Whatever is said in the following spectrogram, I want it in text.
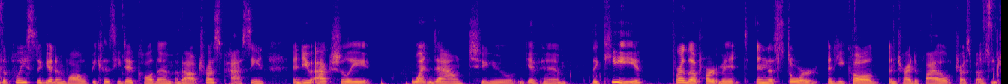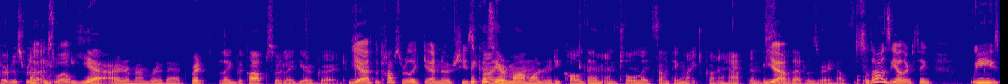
the police did get involved because he did call them about trespassing, and you actually went down to give him the key for the apartment in the store, and he called and tried to file trespassing charges for that as well. Yeah, I remember that. But like the cops were like, "You're good," Yeah, the cops were like, "Yeah, no, she's because fine." your mom already called them and told like something might gonna happen. Yeah. so that was very helpful. So that was the other thing. We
